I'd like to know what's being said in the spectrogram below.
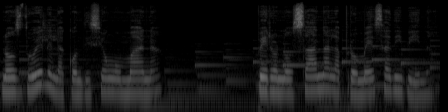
Nos duele la condición humana, pero nos sana la promesa divina.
